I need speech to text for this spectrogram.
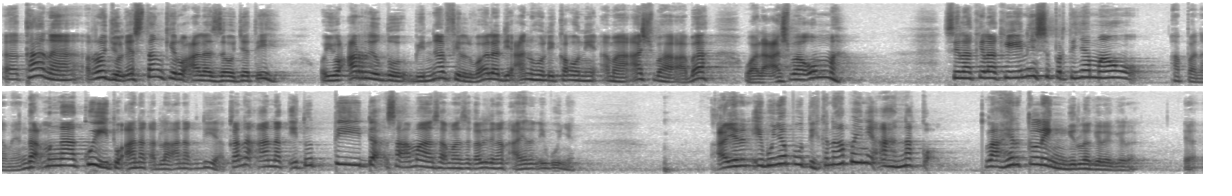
e, karena rojul yastangkiru ala zaujatih wa yu'arridu binafil waladi anhu likauni ma asbah abah wala asbah ummah. Si laki-laki ini sepertinya mau apa namanya nggak mengakui itu anak adalah anak dia karena anak itu tidak sama sama sekali dengan ayah dan ibunya ayah dan ibunya putih. Kenapa ini anak kok lahir keling gitu lah kira-kira? Ya.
